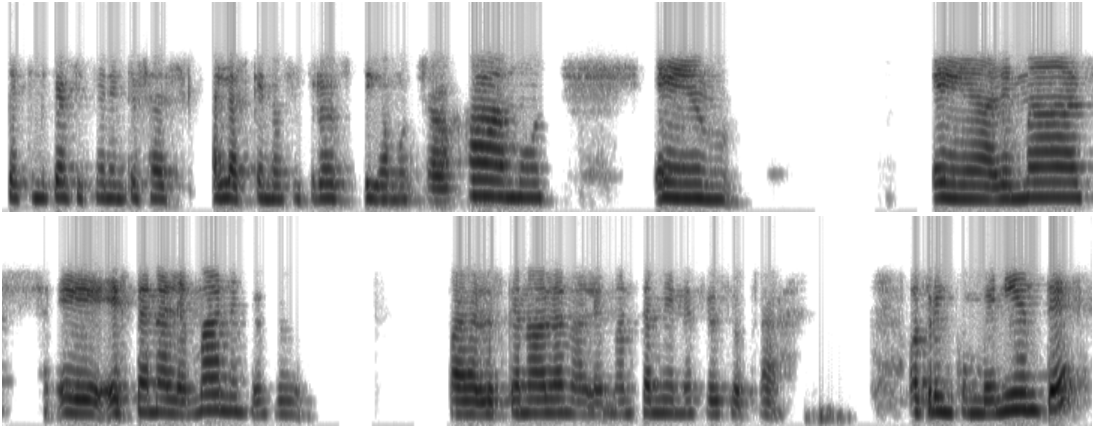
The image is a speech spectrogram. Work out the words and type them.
técnicas diferentes a, las que nosotros, digamos, trabajamos. Em, eh, además, está en alemán, entonces, para los que no hablan alemán también eso es otra, otro inconveniente.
